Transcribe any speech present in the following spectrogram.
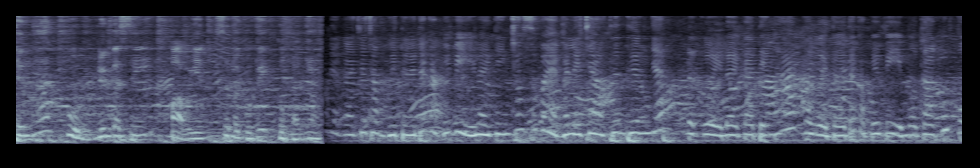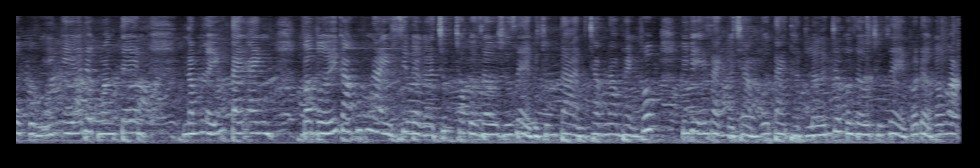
tiếng hát của nữ ca sĩ Bảo Yến. Xin mời quý vị cùng lắng nghe. Được à, trân trọng gửi tới tất cả quý vị lời kính chúc sức khỏe và lời chào thân thương nhất được gửi lời ca tiếng hát và gửi tới tất cả quý vị một ca khúc vô cùng ý nghĩa được mang tên nắm lấy tay anh và với ca khúc này xin được à, chúc cho cô dâu chú rể của chúng ta trăm năm hạnh phúc quý vị dành một tràng vỗ tay thật lớn cho cô dâu chú rể có được không ạ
